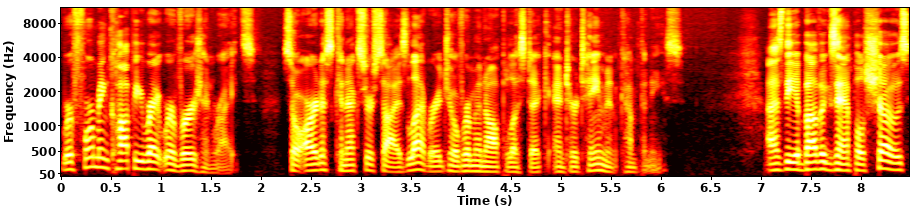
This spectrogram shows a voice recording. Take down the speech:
reforming copyright reversion rights, so artists can exercise leverage over monopolistic entertainment companies. As the above example shows,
